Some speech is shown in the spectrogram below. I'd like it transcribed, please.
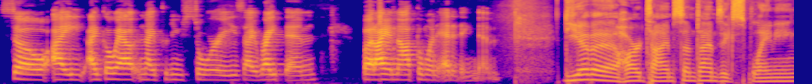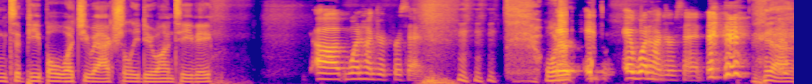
So I I go out and I produce stories, I write them, but I am not the one editing them. Do you have a hard time sometimes explaining to people what you actually do on TV? Uh, one hundred percent. What? It, it, one hundred percent. Yeah,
